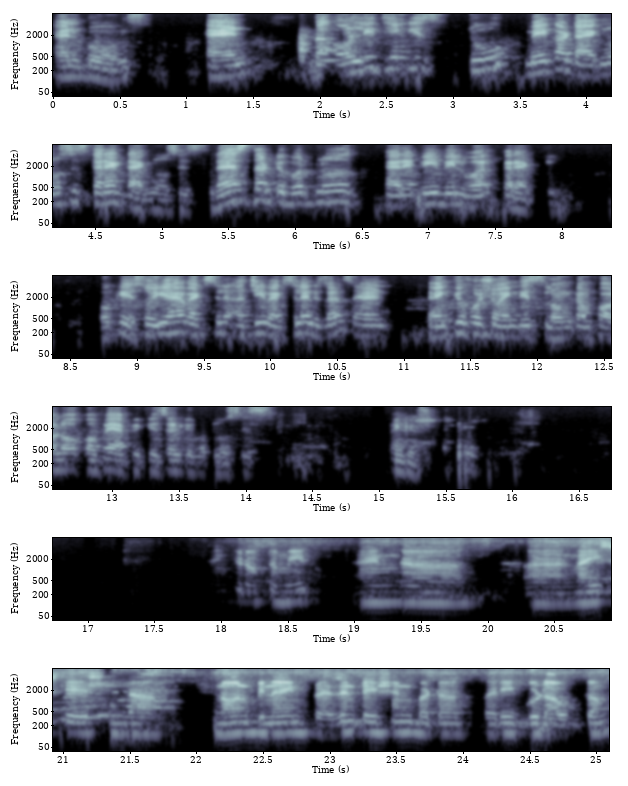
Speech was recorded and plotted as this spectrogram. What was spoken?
and bones. And the only thing is to make a diagnosis, correct diagnosis. Rest the tuberculosis therapy will work correctly. Okay, so you have excellent, achieved excellent results and thank you for showing this long-term follow-up of epiphyseal tuberculosis. Thank you. Thank you, Dr. Meet. And uh, uh, nice case and uh, non-benign presentation, but a very good outcome.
